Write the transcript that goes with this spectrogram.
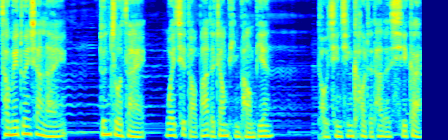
草莓蹲下来，蹲坐在歪七倒八的张平旁边，头轻轻靠着他的膝盖，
